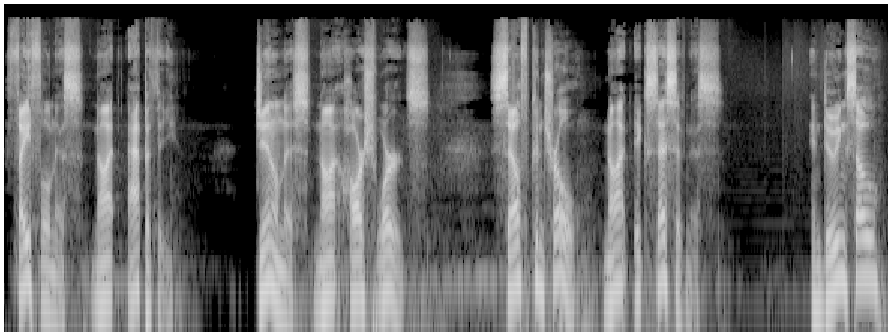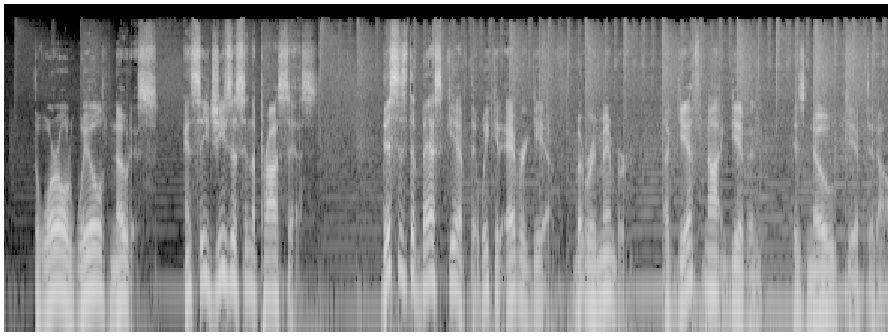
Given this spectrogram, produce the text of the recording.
faithfulness, not apathy, gentleness, not harsh words, self control, not excessiveness. In doing so, the world will notice and see Jesus in the process. This is the best gift that we could ever give. But remember, a gift not given is no gift at all.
